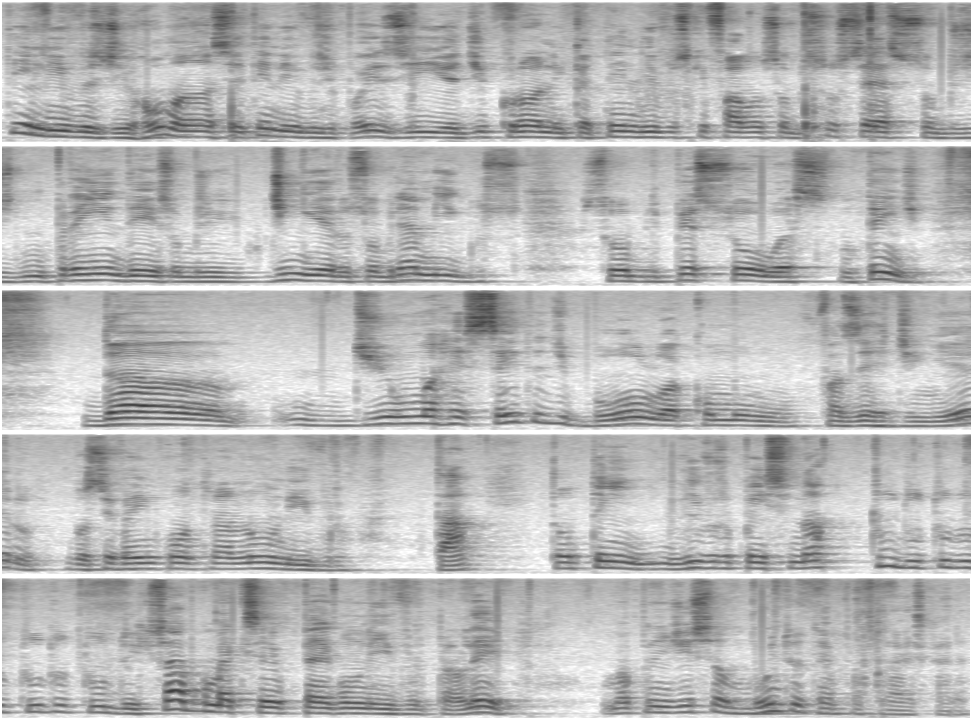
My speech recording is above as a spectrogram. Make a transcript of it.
Tem livros de romance, tem livros de poesia, de crônica, tem livros que falam sobre sucesso, sobre empreender, sobre dinheiro, sobre amigos, sobre pessoas, entende? Da, de uma receita de bolo a como fazer dinheiro, você vai encontrar num livro, tá? Então tem livro para ensinar tudo, tudo, tudo, tudo. E sabe como é que você pega um livro para ler? Eu aprendi isso há muito tempo atrás, cara.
